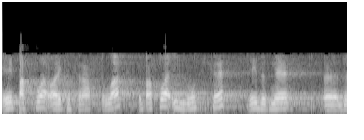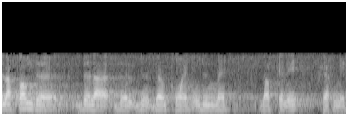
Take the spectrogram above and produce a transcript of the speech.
Et parfois, avec et parfois il grossissait et devenait euh, de la forme de, de d'un point ou d'une main lorsqu'elle est fermé.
